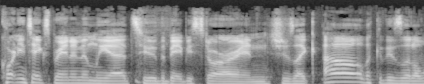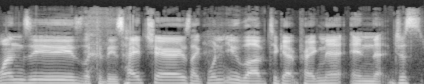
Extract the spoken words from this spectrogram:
Kourtney takes Brandon and Leah to the baby store, and she's like, "Oh, look at these little onesies! Look at these high chairs! Like, wouldn't you love to get pregnant?" And just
